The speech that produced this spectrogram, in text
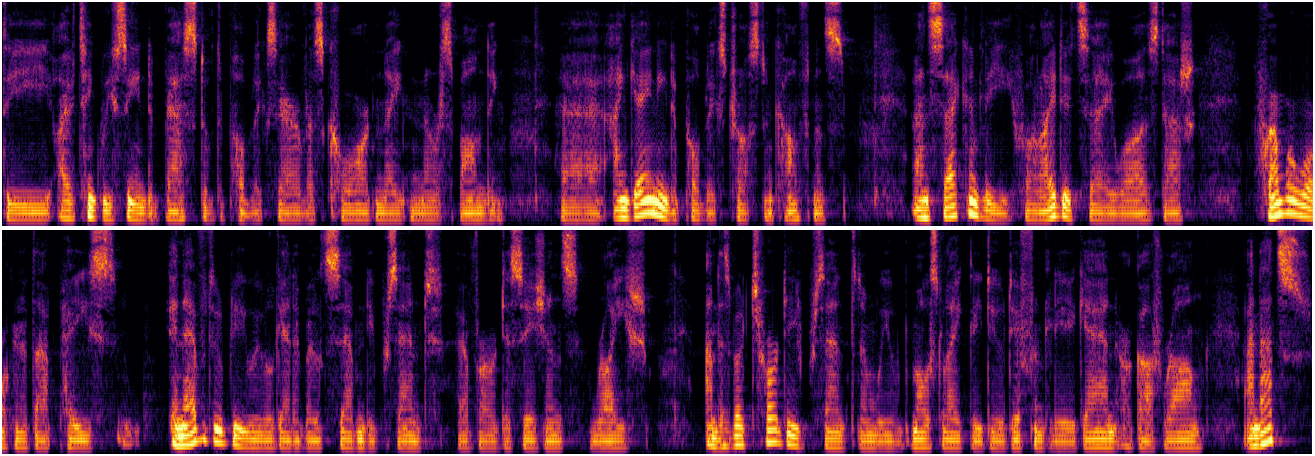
the I think we've seen the best of the public service coordinating and responding uh, and gaining the public's trust and confidence. And secondly, what I did say was that when we're working at that pace, inevitably we will get about 70% of our decisions right. And there's about 30% of them we would most likely do differently again or got wrong. And that's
